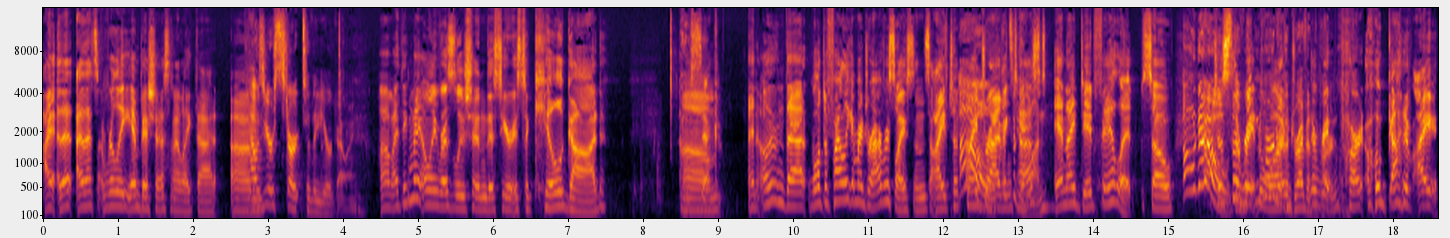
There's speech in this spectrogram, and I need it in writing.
I that, that's really ambitious, and I like that. Um, how's your start to the year going? um, I think my only resolution this year is to kill God. Oh, Um, sick. And other than that, well, to finally get my driver's license, I took my Oh, driving a good test and I did fail it. So Oh no! just the, written, part one, the driving part? written part. Oh God, if I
